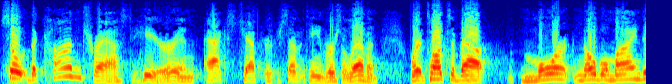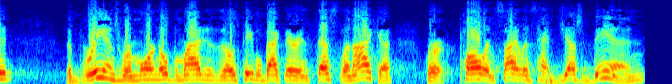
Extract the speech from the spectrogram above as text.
So the contrast here in Acts chapter 17 verse 11, where it talks about more noble-minded, the Bereans were more noble-minded than those people back there in Thessalonica, where Paul and Silas had just been,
